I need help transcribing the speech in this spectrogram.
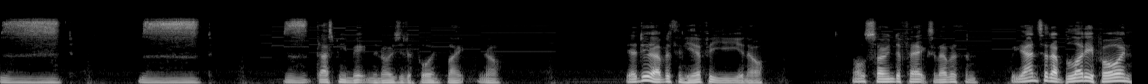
Zzz, zzz, zzz. That's me making the noise of the phone, like, you know. Yeah, I do everything here for you, you know. All sound effects and everything. But you answered a bloody phone.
